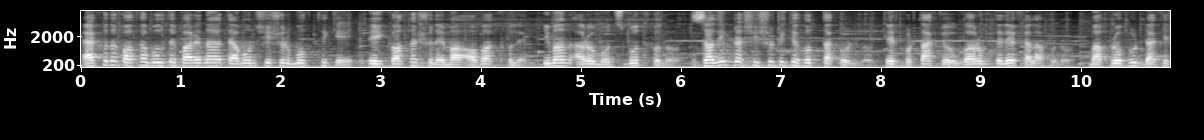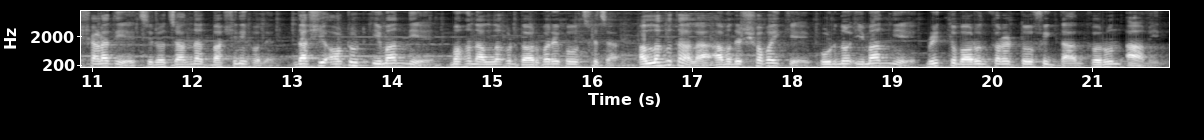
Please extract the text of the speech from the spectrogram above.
এখনও কথা বলতে পারে না তেমন শিশুর মুখ থেকে। এই কথা শুনে মা অবাক হলেন। ইমান আরও মজবুত হলো। জালিমরা শিশুটিকে হত্যা করল। এরপর তাকেও গরম তেলে ফেলা হলো। মা প্রভুর ডাকে সাড়া দিয়ে চির জান্নাত বাসিনী হলেন। দাসী অটুট ইমান নিয়ে মহান আল্লাহর দরবারে পৌঁছে যান আল্লাহ তালা আমাদের সবাইকে পূর্ণ ইমান নিয়ে মৃত্যুবরণ করার তৌফিক দান করুন আমিন।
